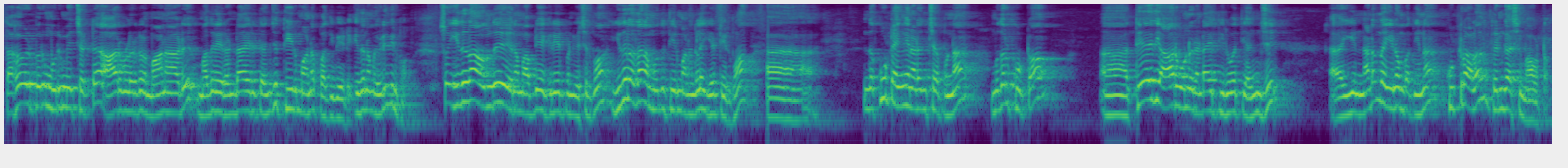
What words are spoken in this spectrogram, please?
தகவல் பெறும் உரிமை சட்ட ஆர்வலர்கள் மாநாடு மதுரை ரெண்டாயிரத்தி அஞ்சு தீர்மான பதிவேடு. இதை நம்ம எழுதியிருக்கோம். ஸோ இதுதான் வந்து நம்ம அப்படியே கிரியேட் பண்ணி வச்சுருக்கோம். இதில் தான் நம்ம வந்து தீர்மானங்களை ஏற்றியிருக்கோம் இந்த கூட்டம் எங்கே நடந்துச்சு அப்படின்னா முதல் கூட்டம் தேதி ஆறு ஒன்று ரெண்டாயிரத்தி இருபத்தி அஞ்சு நடந்த இடம் பார்த்திங்கன்னா குற்றாலம் தென்காசி மாவட்டம்.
